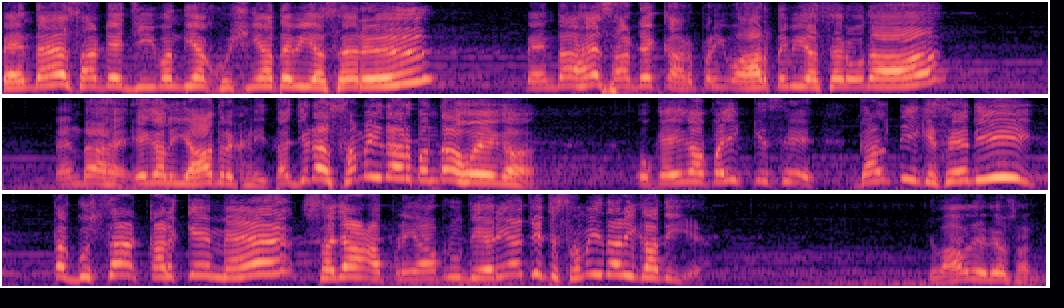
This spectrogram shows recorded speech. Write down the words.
ਪੈਂਦਾ ਹੈ, ਸਾਡੇ ਜੀਵਨ ਦੀਆਂ ਖੁਸ਼ੀਆਂ ਤੇ ਵੀ ਅਸਰ ਪੈਂਦਾ ਹੈ, ਸਾਡੇ ਘਰ ਪਰਿਵਾਰ ਤੇ ਵੀ ਅਸਰ ਉਹਦਾ ਪੈਂਦਾ ਹੈ। ਇਹ ਗੱਲ ਯਾਦ ਰੱਖਣੀ ਤਾਂ ਜਿਹੜਾ ਸਮਝਦਾਰ ਬੰਦਾ ਹੋਏਗਾ ਉਹ ਕਹੇਗਾ ਭਾਈ ਕਿਸੇ ਗਲਤੀ ਕਿਸੇ ਦੀ, ਤਾਂ ਗੁੱਸਾ ਕਰਕੇ ਮੈਂ ਸਜ਼ਾ ਆਪਣੇ ਆਪ ਨੂੰ ਦੇ ਰਿਹਾ ਜਿਹ ਸਮਝਦਾਰੀ ਕਾਦੀ ਹੈ? ਜਵਾਬ ਦੇ ਦਿਓ ਸਾਨੂੰ।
